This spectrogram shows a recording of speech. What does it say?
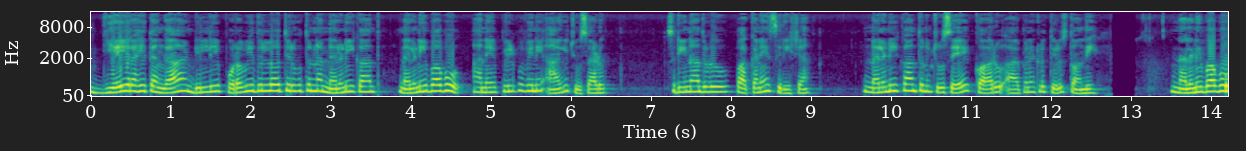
ధ్యేయరహితంగా ఢిల్లీ పురవీధుల్లో తిరుగుతున్న నళినీకాంత్ నళినీబాబు అనే పిలుపు విని ఆగి చూశాడు. శ్రీనాథుడు పక్కనే శిరీష. నళినీకాంత్ను చూసే కారు ఆపినట్లు తెలుస్తోంది. నళినిబాబు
